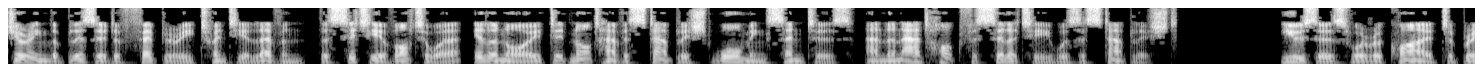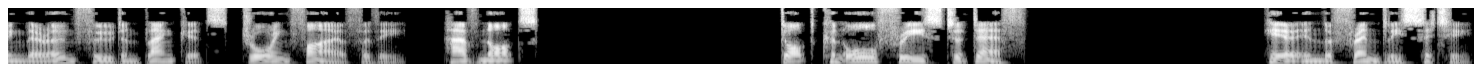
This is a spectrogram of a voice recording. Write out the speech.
During the blizzard of February 2011, the city of Ottawa, Illinois did not have established warming centers, and an ad hoc facility was established. Users were required to bring their own food and blankets, drawing fire for the have-nots can all freeze to death here in the friendly city.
